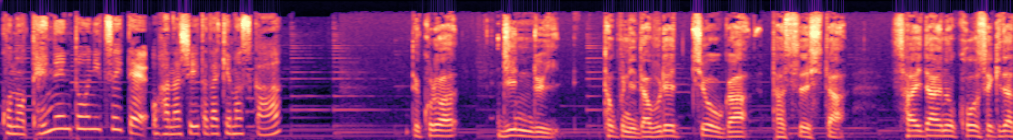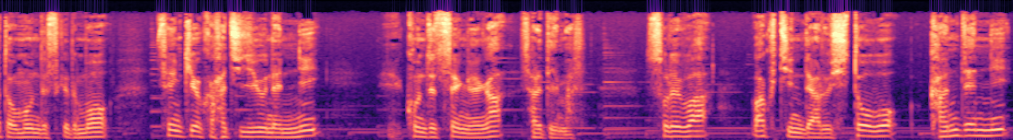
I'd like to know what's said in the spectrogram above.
この天然痘についてお話しいただけますか？でこれは人類特に WHO が達成した最大の功績だと思うんですけども1980年に根絶宣言がされています。それはワクチンである死闘を完全に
